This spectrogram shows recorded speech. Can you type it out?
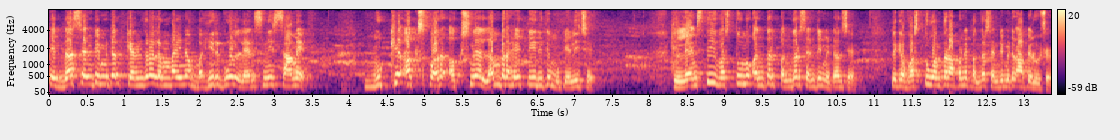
એ દસ સેન્ટીમીટર કેન્દ્ર લંબાઈના બહિર્ગોળ લેન્સની સામે મુખ્ય અક્ષ પર અક્ષને લંબ રહે તે રીતે મૂકેલી છે. લેન્સથી વસ્તુનું અંતર પંદર સેન્ટીમીટર છે. એટલે કે વસ્તુ અંતર આપણને પંદર સેન્ટીમીટર આપેલું છે.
